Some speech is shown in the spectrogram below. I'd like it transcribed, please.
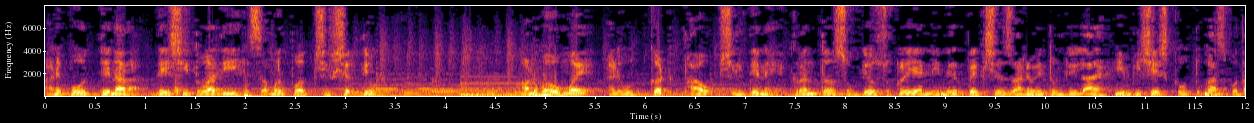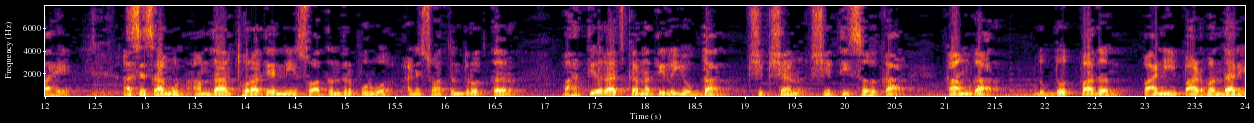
आणि बोध देणारा देशहितवादी हे समर्पक शीर्षक देऊन अनुभवमय आणि उत्कट भावशीलतेने ग्रंथ सुखदेव सुकळे यांनी निरपेक्ष जाणवेतून लिहिला हे विशेष कौतुकास्पद आहे. असे सांगून आमदार थोरात यांनी स्वातंत्र्यपूर्व आणि स्वातंत्र्योत्तर भारतीय राजकारणातील योगदान शिक्षण शेती सहकार कामगार दुग्धोत्पादन पाणी पाटबंधारे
